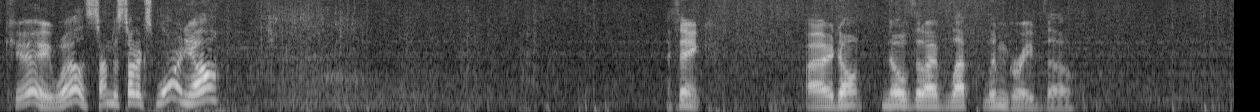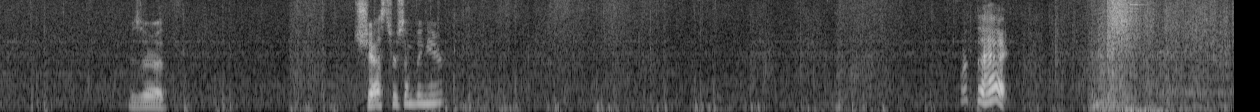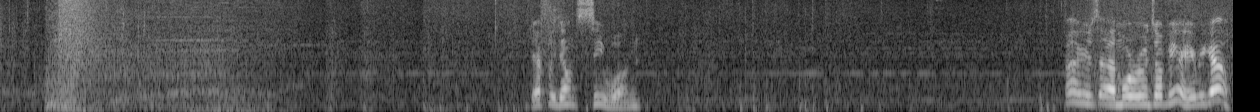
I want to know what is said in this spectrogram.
Okay, well, it's time to start exploring, y'all. I think. I don't know that I've left Limgrave, though. Is there a chest or something here? What the heck? Definitely don't see one. Oh, here's uh, more ruins over here. Here we go.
